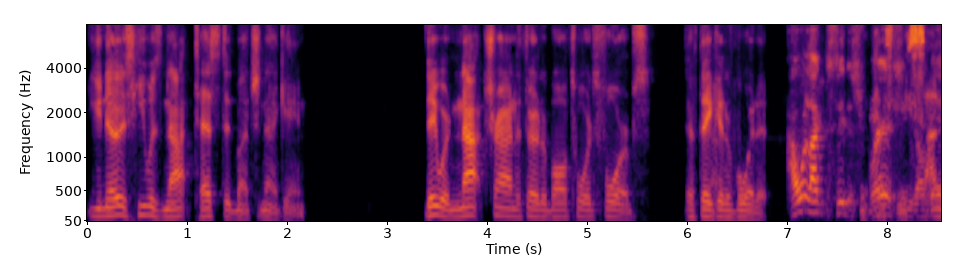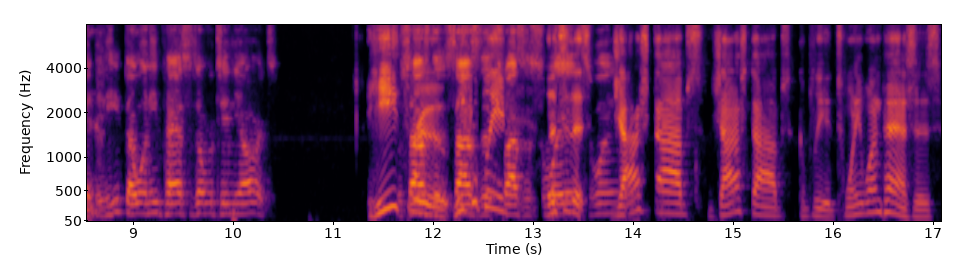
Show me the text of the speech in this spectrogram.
you notice he was not tested much in that game. They were not trying to throw the ball towards Forbes if they could avoid it. I would like to see the spreadsheet on that. Did he throw when he passes over 10 yards? He threw. The, he completed, the, listen to this. Josh Dobbs. Josh Dobbs completed 21 passes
